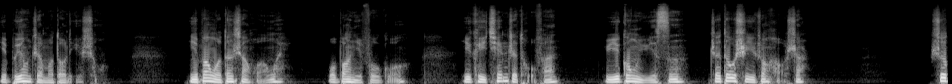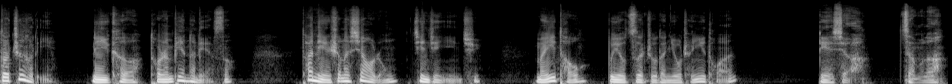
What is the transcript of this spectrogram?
也不用这么多礼数，你帮我登上皇位，我帮你复国，也可以牵制吐蕃，于公于私，这都是一桩好事儿。说到这里，李克突然变了脸色，他脸上的笑容渐渐隐去，眉头不由自主的扭成一团。殿下，怎么了？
